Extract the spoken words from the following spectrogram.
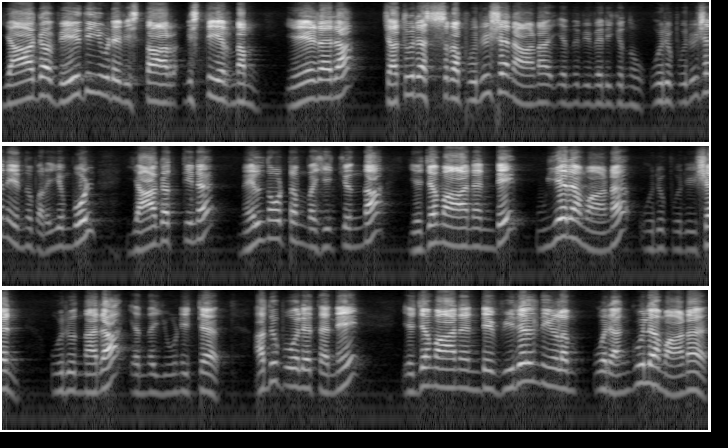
യാഗവേദിയുടെ വിസ്താർ വിസ്തീർണം ഏഴര ചതുരശ്ര പുരുഷനാണ് എന്ന് വിവരിക്കുന്നു. ഒരു പുരുഷൻ എന്ന് പറയുമ്പോൾ യാഗത്തിന് മേൽനോട്ടം വഹിക്കുന്ന യജമാനന്റെ ഉയരമാണ് ഒരു പുരുഷൻ ഒരു നര എന്ന യൂണിറ്റ്. അതുപോലെ തന്നെ യജമാനന്റെ വിരൽ നീളം ഒരങ്കുലമാണ്.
